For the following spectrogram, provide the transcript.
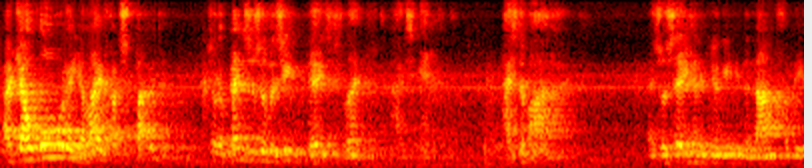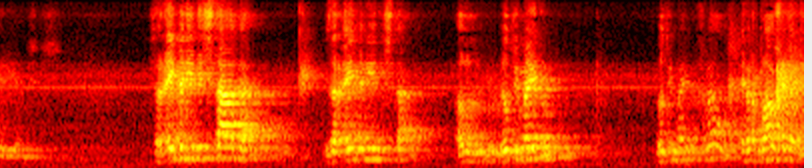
uit jouw oren en je lijf gaat spuiten. Zodat mensen zullen zien, Jezus leeft. Hij is echt. Hij is de waarheid. En zo zegen ik jullie in de naam van de Heer Jezus. Is er één manier die staat daar? Is er één manier die staat? Wilt u meedoen? Wilt u meedoen? Geweldig. Even een applaus voor deze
